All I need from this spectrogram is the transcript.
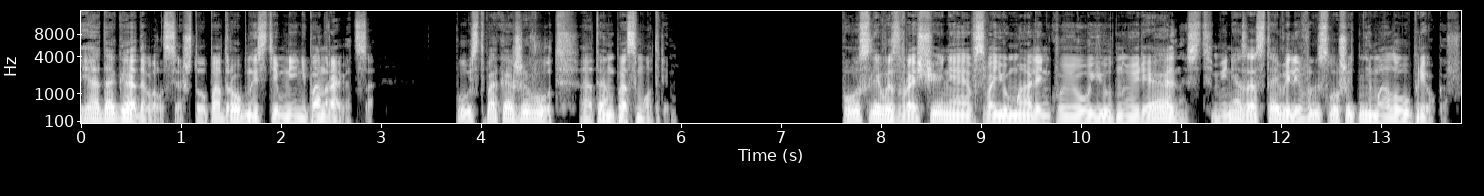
Я догадывался, что подробности мне не понравятся. Пусть пока живут, а там посмотрим. После возвращения в свою маленькую уютную реальность меня заставили выслушать немало упреков.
